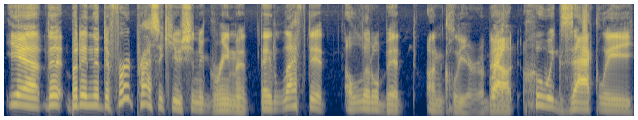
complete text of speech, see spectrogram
Yeah, the, but in the deferred prosecution agreement, they left it a little bit unclear about right. who exactly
